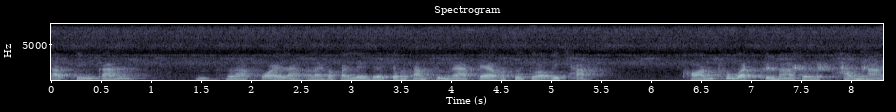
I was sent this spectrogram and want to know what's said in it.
ตัดกิ่งก้านลากฝอยลากอะไรก็ไปเรื่อยๆจนกระทั่งถึงรากแก้วก็คือตัววิชา ถอนพวดขึ้นมาเท่านั้น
